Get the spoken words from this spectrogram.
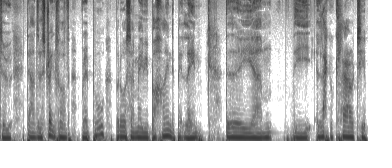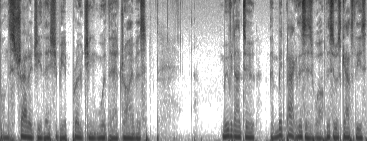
to down to the strength of Red Bull, but also maybe behind the pit lane, the um, the lack of clarity upon the strategy they should be approaching with their drivers. Moving on to the mid pack, this is well, this was Gasly's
